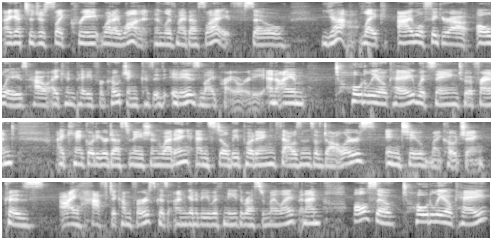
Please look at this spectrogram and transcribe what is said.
i get to just like create what i want and live my best life so yeah, like I will figure out always how I can pay for coaching because it, it is my priority. And I am totally okay with saying to a friend, I can't go to your destination wedding and still be putting thousands of dollars into my coaching because I have to come first because I'm going to be with me the rest of my life. And I'm also totally okay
